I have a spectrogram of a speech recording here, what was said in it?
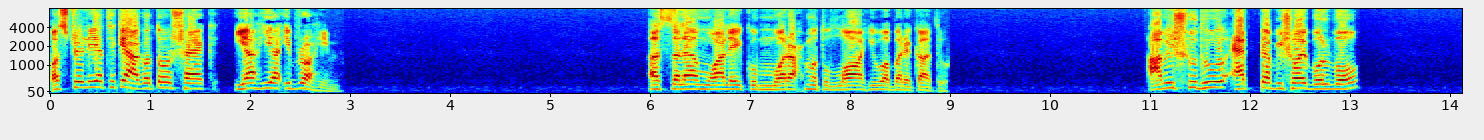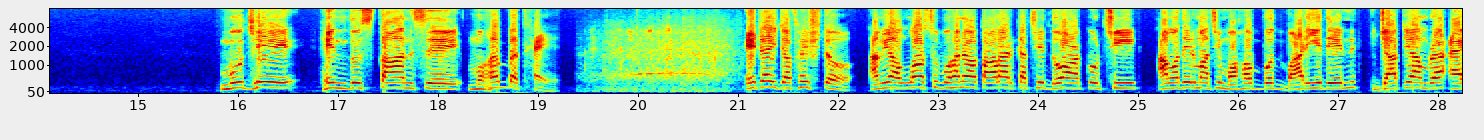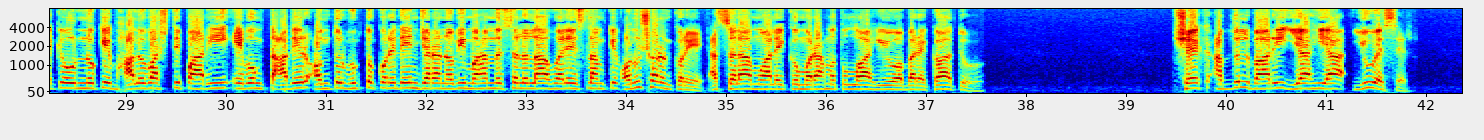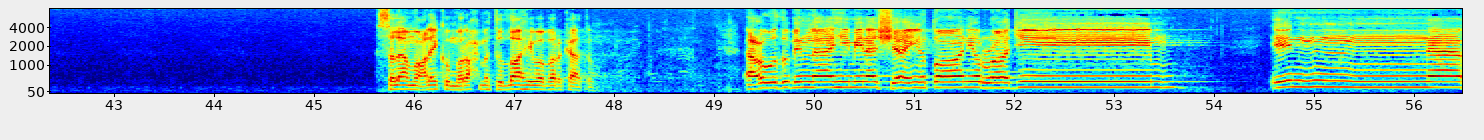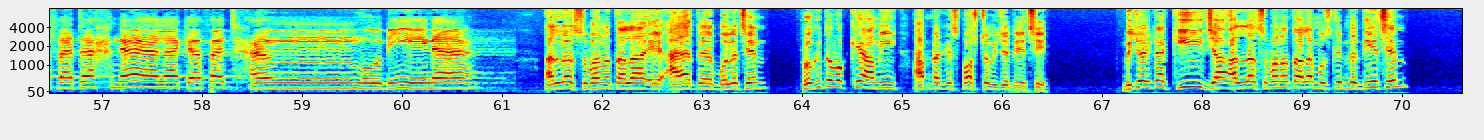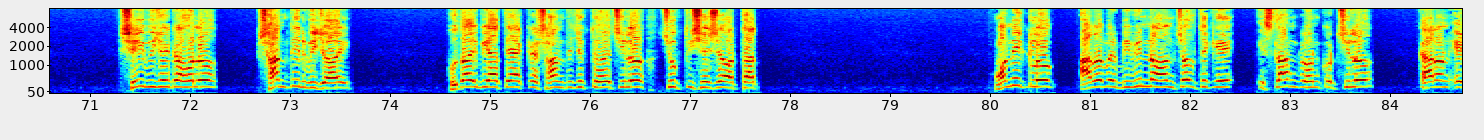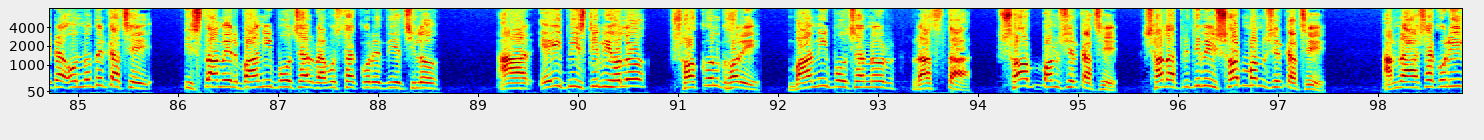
অস্ট্রেলিয়া থেকে আগত শেখ ইয়াহিয়া ইব্রাহিম। আসসালামু আলাইকুম ওরহমতুল্লাহ ওয়াবারকাত আমি শুধু একটা বিষয় বলব। মুঝে হিন্দুস্তান সে মোহব্বত হ্যায়। এটাই যথেষ্ট। আমি আল্লাহ সুবহানা তালার কাছে দোয়া করছি, আমাদের মাঝে মহব্বত বাড়িয়ে দেন, যাতে আমরা একে অন্যকে ভালোবাসতে পারি এবং তাদের অন্তর্ভুক্ত করে দেন যারা নবী মোহাম্মদ সাল্লাহ আলি ইসলামকে অনুসরণ করে। আসসালাম আলাইকুম রহমতুল্লাহ ওবরাকাত Sheikh Abdul Bari Yahya US এর। আসসালামু আলাইকুম রহমতুল্লাহ ওবরকাত أعوذ بالله من الشيطان الرجيم إنا فتحنا لك فتحا مبينا আল্লাহ সুবাহ তালা এই আয়াতে বলেছেন প্রকৃতপক্ষে আমি আপনাকে স্পষ্ট বিজয় দিয়েছি বিজয়টা কি যা আল্লাহ সুবাহ তালা মুসলিমদের দিয়েছেন সেই বিজয়টা হলো শান্তির বিজয় হুদাই বিয়াতে একটা শান্তি চুক্তি হয়েছিল চুক্তি শেষে অর্থাৎ অনেক লোক আরবের বিভিন্ন অঞ্চল থেকে ইসলাম গ্রহণ করছিল, কারণ এটা অন্যদের কাছে ইসলামের বাণী পৌঁছার ব্যবস্থা করে দিয়েছিল। আর এই পিস টিভি হলো সকল ঘরে বাণী পৌঁছানোর রাস্তা, সব মানুষের কাছে, সারা পৃথিবীর সব মানুষের কাছে। আমরা আশা করি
